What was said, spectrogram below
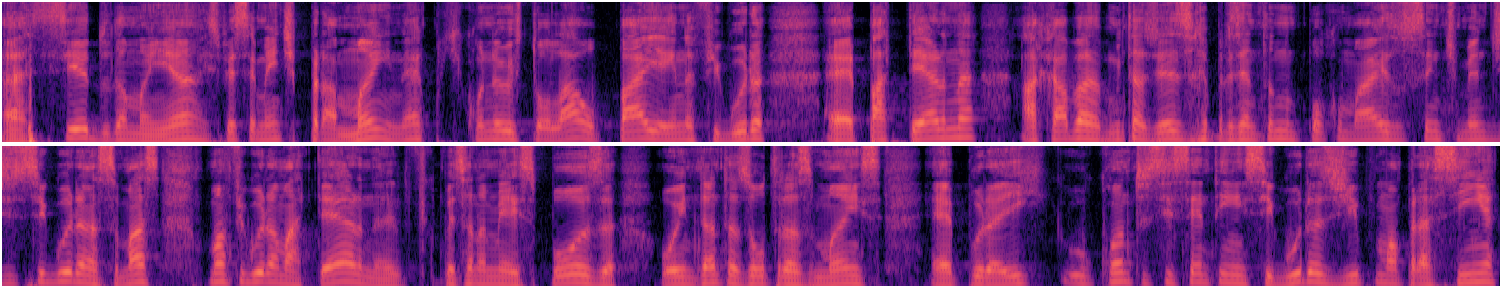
uh, cedo da manhã, especialmente para a mãe, né, porque quando eu estou lá, o pai, ainda figura uh, paterna, acaba muitas vezes representando um pouco mais o sentimento de segurança. Mas uma figura materna, fico pensando na minha esposa ou em tantas outras mães é, por aí, o quanto se sentem inseguras de ir para uma pracinha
